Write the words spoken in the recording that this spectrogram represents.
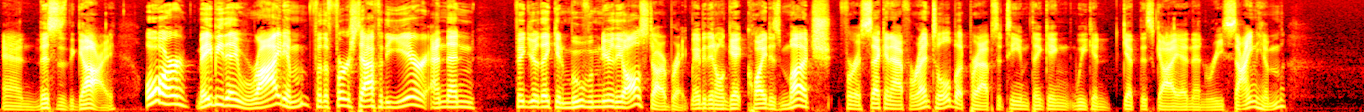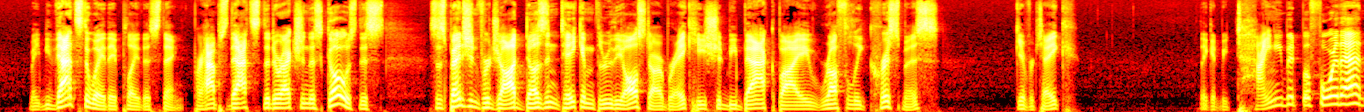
and this is the guy or maybe they ride him for the first half of the year and then figure they can move him near the All Star break. Maybe they don't get quite as much for a second half rental, but perhaps a team thinking we can get this guy and then re sign him. Maybe that's the way they play this thing. Perhaps that's the direction this goes. This suspension for Ja doesn't take him through the All Star break. He should be back by roughly Christmas, give or take. I think it'd be tiny bit before that,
